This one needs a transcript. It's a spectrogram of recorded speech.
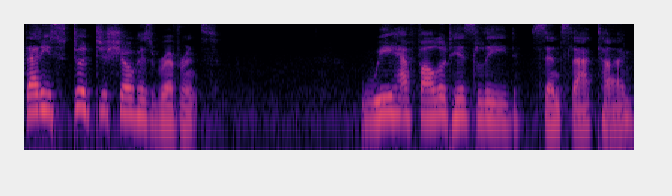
that he stood to show his reverence. We have followed his lead since that time.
